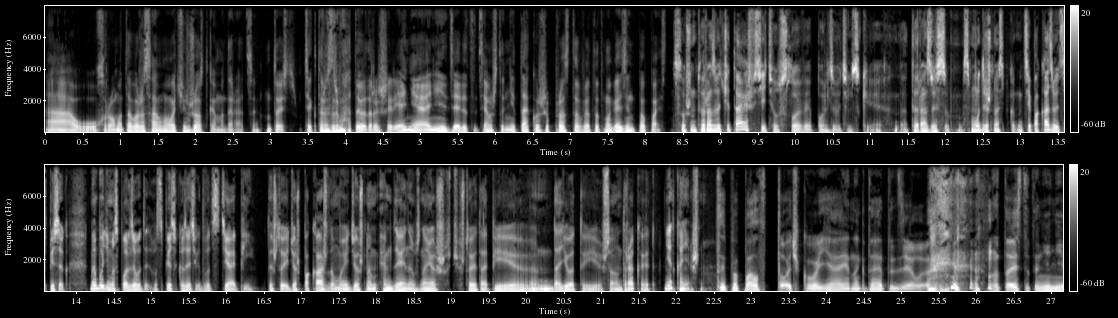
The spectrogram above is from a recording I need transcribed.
А у Chrome того же самого очень жесткая модерация. Ну, то есть, те, кто разрабатывают расширение, они делятся тем, что не так уж и просто в этот магазин попасть. Слушай, ну ты разве читаешь все эти условия? Условия пользовательские. Ты разве смотришь на тебе показывает список. Мы будем использовать список из этих 20 API. Ты что, идешь по каждому, идешь на MDN и узнаешь, что это API э, дает и что он трекает? Нет, конечно. Ты попал в точку. Я иногда это делаю. ну, то есть это не, не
